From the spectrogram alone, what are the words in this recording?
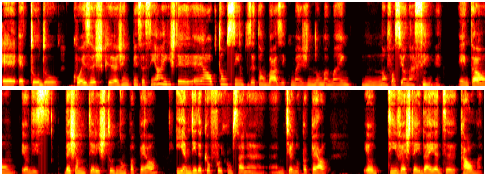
É, é tudo coisas que a gente pensa assim, ah, isto é, é algo tão simples, é tão básico, mas numa mãe não funciona assim. Então eu disse, deixa-me meter isto tudo num papel e à medida que eu fui começar a, a meter no papel, eu tive esta ideia de calma,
